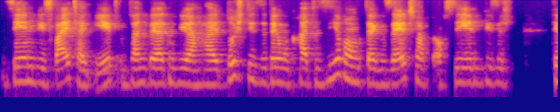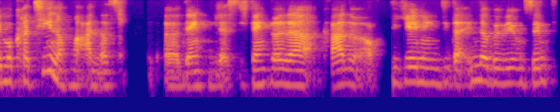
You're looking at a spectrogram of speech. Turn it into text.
sehen, wie es weitergeht und dann werden wir halt durch diese Demokratisierung der Gesellschaft auch sehen, wie sich Demokratie nochmal anders äh, denken lässt. Ich denke da gerade auch diejenigen, die da in der Bewegung sind,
